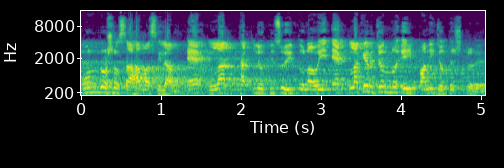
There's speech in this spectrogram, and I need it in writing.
পনেরোশো সাহাবা ছিলাম, এক লাখ থাকলেও কিছু হইতো না, ওই এক লাখের জন্য এই পানি যথেষ্ট হয়ে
